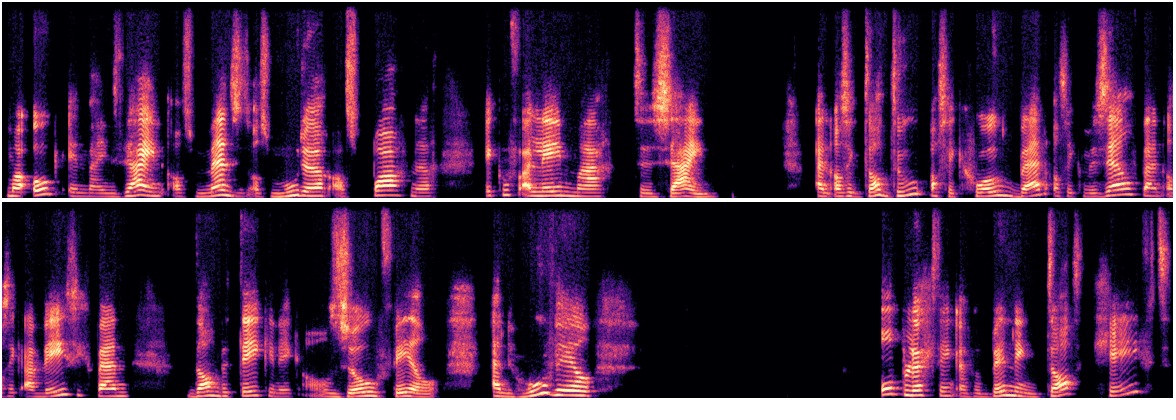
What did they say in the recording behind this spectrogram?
maar ook in mijn zijn als mens, dus als moeder, als partner. Ik hoef alleen maar te zijn. En als ik dat doe, als ik gewoon ben, als ik mezelf ben, als ik aanwezig ben, dan beteken ik al zoveel. En hoeveel opluchting en verbinding dat geeft.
